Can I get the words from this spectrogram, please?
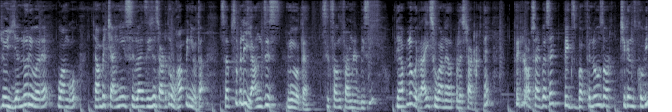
जो येलो रिवर है वांगो जहाँ पे चाइनीज़ सिविलाइजेशन स्टार्ट होता है, वहाँ पे नहीं होता। सबसे पहले यांगजिस में होता है six thousand five hundred B C और यहाँ पे लोग राइस उगाने पहले स्टार्ट करते हैं। फिर और side by side pigs buffaloes और चिकन्स को भी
